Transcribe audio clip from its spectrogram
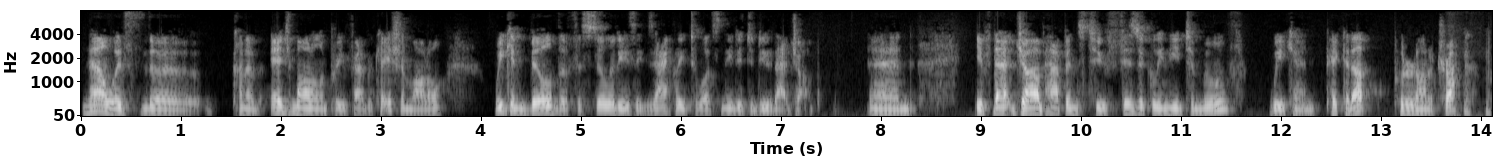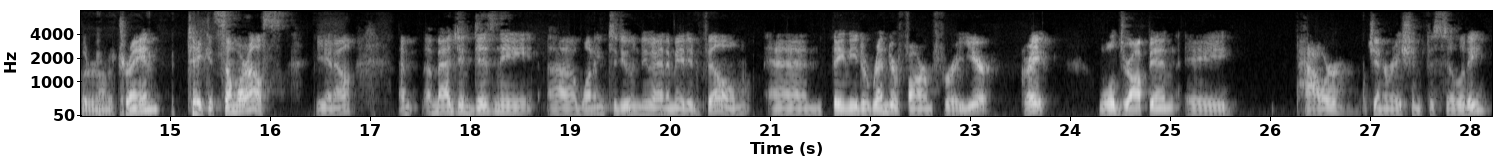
Now, with the kind of edge model and prefabrication model, we can build the facilities exactly to what's needed to do that job. And if that job happens to physically need to move, we can pick it up, put it on a truck, put it on a train, take it somewhere else. You know, imagine Disney uh, wanting to do a new animated film and they need a render farm for a year. Great. We'll drop in a power generation facility,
